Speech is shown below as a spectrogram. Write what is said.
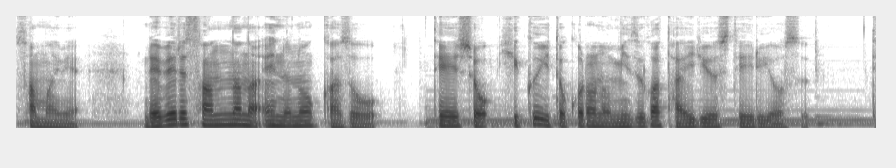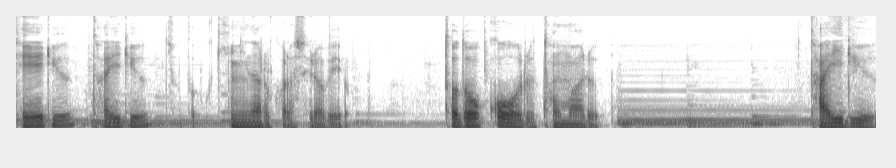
3枚目。レベル 37N の画像。低所低いところの水が滞留している様子。停留？滞留？ちょっと気になるから調べよう。滞る止まる。滞留。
